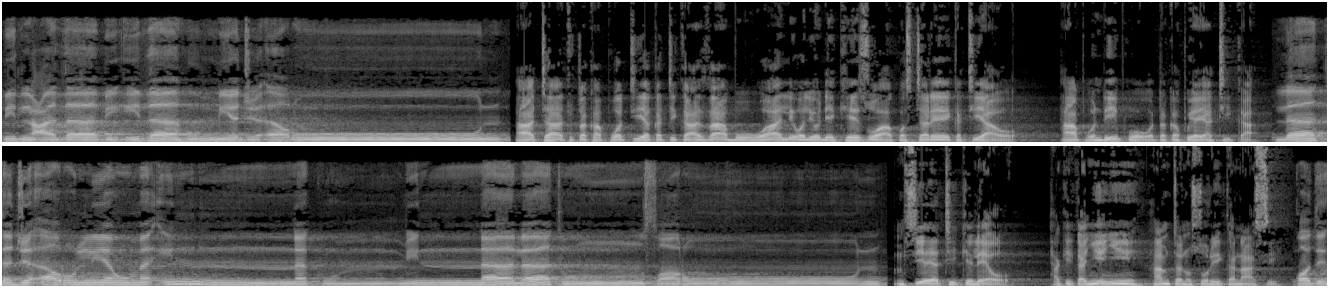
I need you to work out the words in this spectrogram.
bil'adhabi idha hum yaj'arun. Hata tutakapowatia katika adhabu wale waliodekezwa kwa starehe kati yao hapo ndipo watakapoyayatika. La taj'arul yawma innakum min inna la tunsarun. Msiyatike leo. Hakika nyinyi hamtanusurika nasi. Qad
